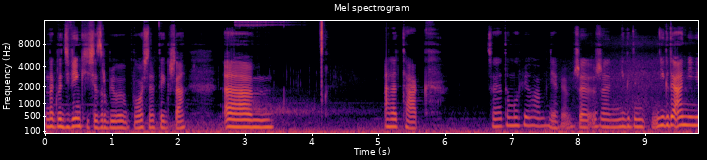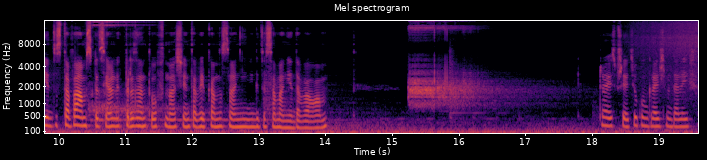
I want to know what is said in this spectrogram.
Nagle dźwięki się zrobiły głośne w tej grze. Um, ale tak. Co ja tu mówiłam? Nie wiem, że, że nigdy, nigdy ani nie dostawałam specjalnych prezentów na święta wielkanocne, ani nigdy sama nie dawałam. Wczoraj z przyjaciółką graliśmy dalej w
